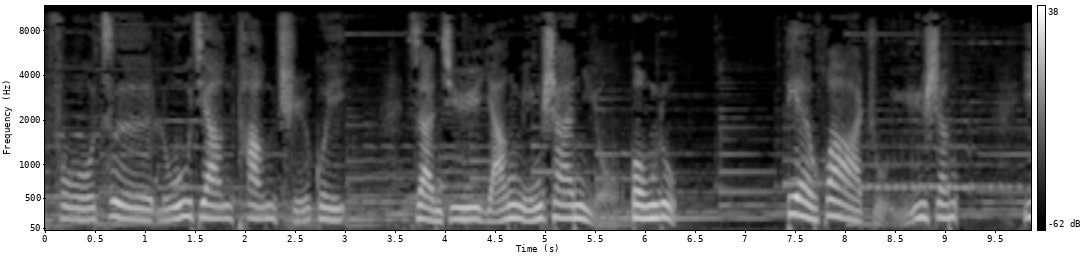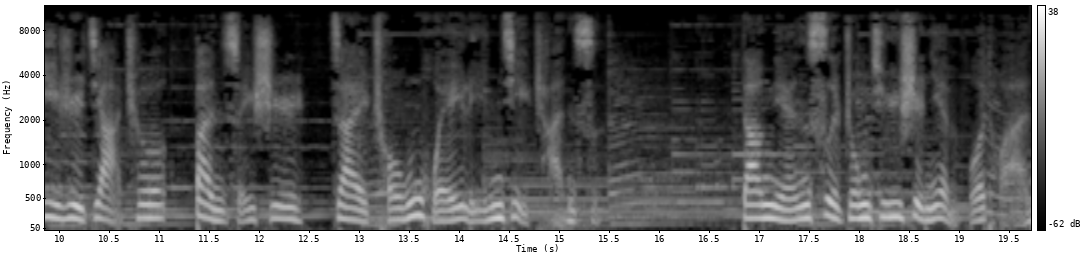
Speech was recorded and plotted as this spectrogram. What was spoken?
父自庐江汤池归，暂居阳明山永公路。电话主余生，翌日驾车。伴随师再重回临济禅寺。当年寺中居士念佛团，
